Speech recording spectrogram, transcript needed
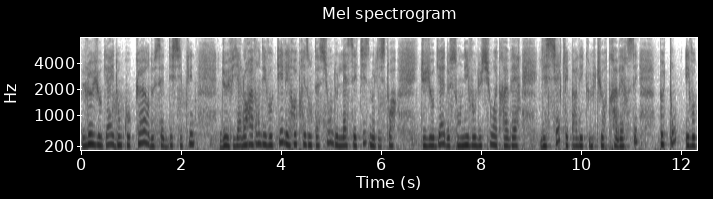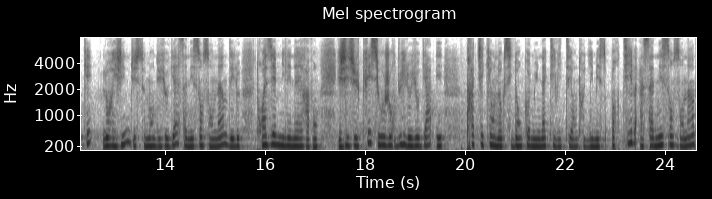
Le yoga est donc au cœur de cette discipline de vie. Alors avant d'évoquer les représentations de l'ascétisme, l'histoire du yoga, de son évolution à travers les siècles, et par les cultures traversées, peut-on évoquer l'origine justement du yoga, sa naissance en Inde dès le troisième millénaire avant Jésus-Christ, si aujourd'hui le yoga est pratiqué en Occident comme une activité entre guillemets sportive, à sa naissance en Inde,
